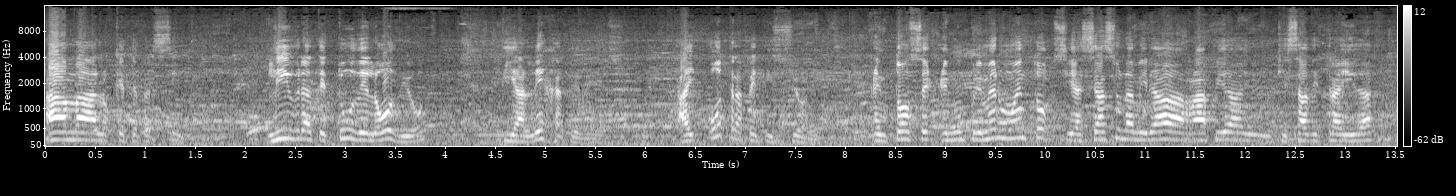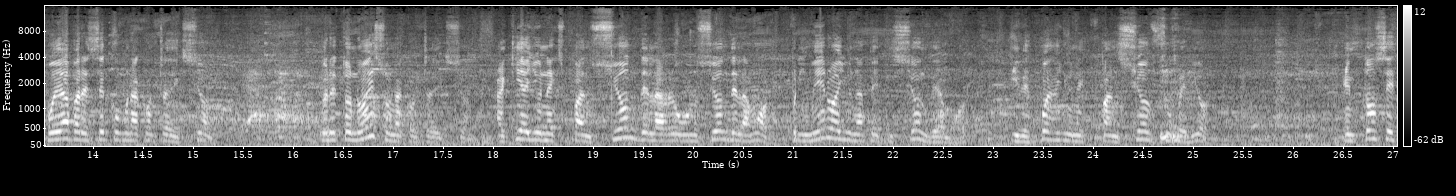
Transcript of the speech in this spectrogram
Ama a los que te persiguen. Líbrate tú del odio y aléjate de eso. Hay otra petición. Entonces, en un primer momento, si se hace una mirada rápida y quizás distraída, puede aparecer como una contradicción. Pero esto no es una contradicción. Aquí hay una expansión de la revolución del amor. Primero hay una petición de amor y después hay una expansión superior. Entonces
